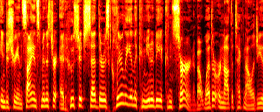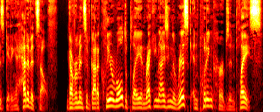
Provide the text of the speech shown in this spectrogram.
Industry and Science Minister Ed Husic said there is clearly in the community a concern about whether or not the technology is getting ahead of itself. Governments have got a clear role to play in recognizing the risk and putting curbs in place.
